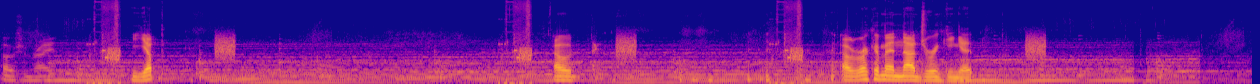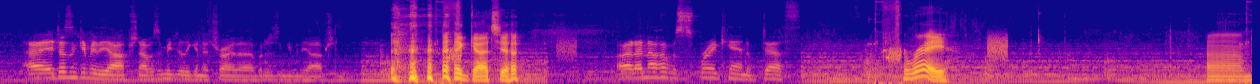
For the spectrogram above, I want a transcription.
potion, right? Yep. I would... I would recommend not drinking it. Uh, it doesn't give me the option. I was immediately gonna try that, but it doesn't give me the option. gotcha. All right, I now have a spray can of death. Hooray! Um,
